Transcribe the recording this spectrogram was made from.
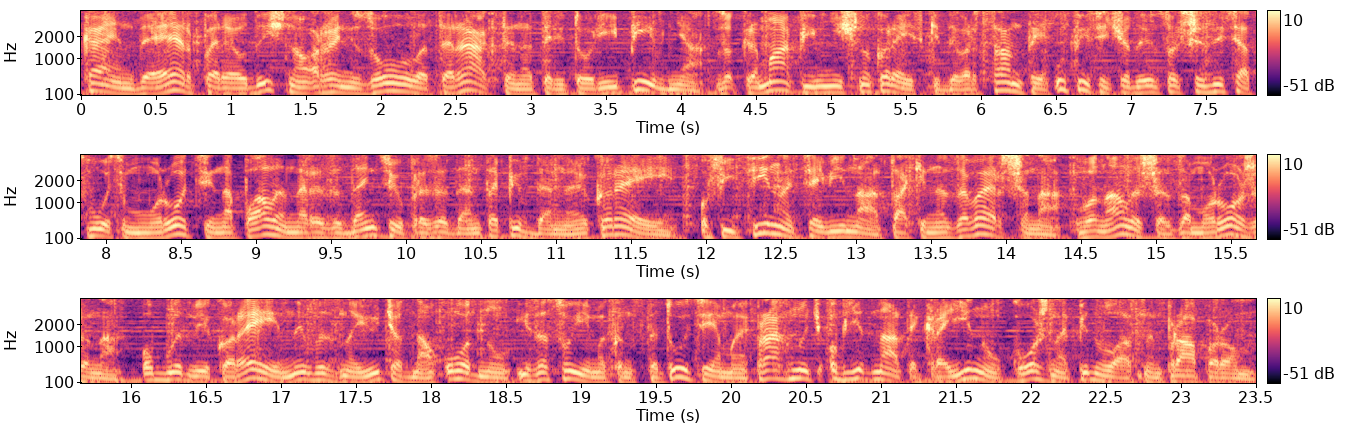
КНДР періодично організовували теракти на території півдня. Зокрема, північнокорейські диверсанти у 1968 році напали на резиденцію президента Південної Кореї. Офіційно ця війна так і не завершена. Вона лише заморожена. Обидві Кореї не визнають одна одну і за своїми конституціями прагнуть об'єднати країну кожна під власним прапором.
